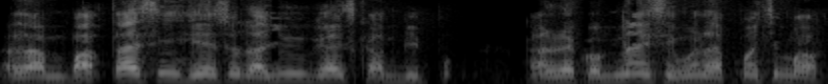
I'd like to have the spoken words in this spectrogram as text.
As I'm baptizing here so that you guys can be can recognize him when I point him out.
